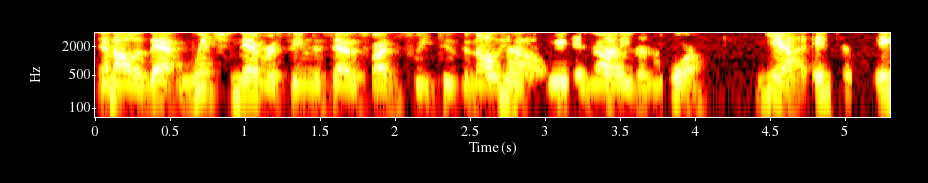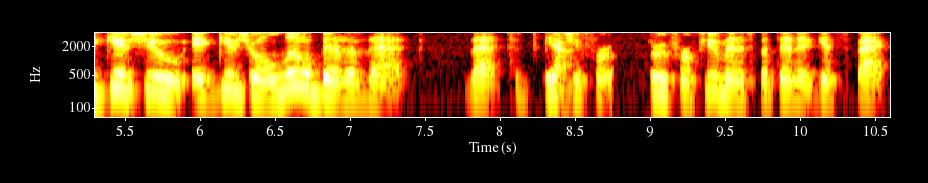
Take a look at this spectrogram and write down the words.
and all of that, which never seem to satisfy the sweet tooth and oh, only oh, no, just make it, on even more. Yeah. yeah, it just, it gives you it gives you a little bit of that that to get yeah. you for through for a few minutes, but then it gets back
